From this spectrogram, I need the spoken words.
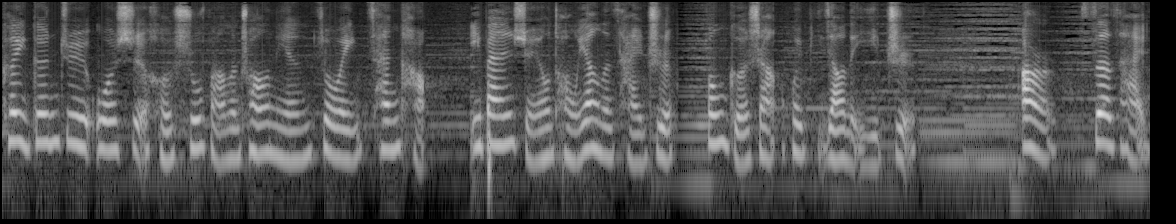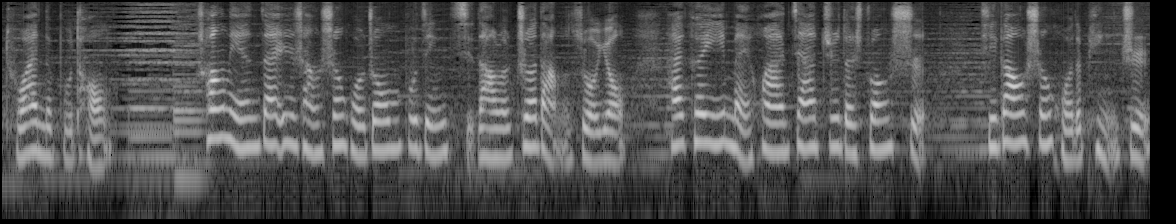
可以根据卧室和书房的窗帘作为参考，一般选用同样的材质，风格上会比较的一致。二、色彩图案的不同。窗帘在日常生活中不仅起到了遮挡的作用，还可以美化家居的装饰，提高生活的品质。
